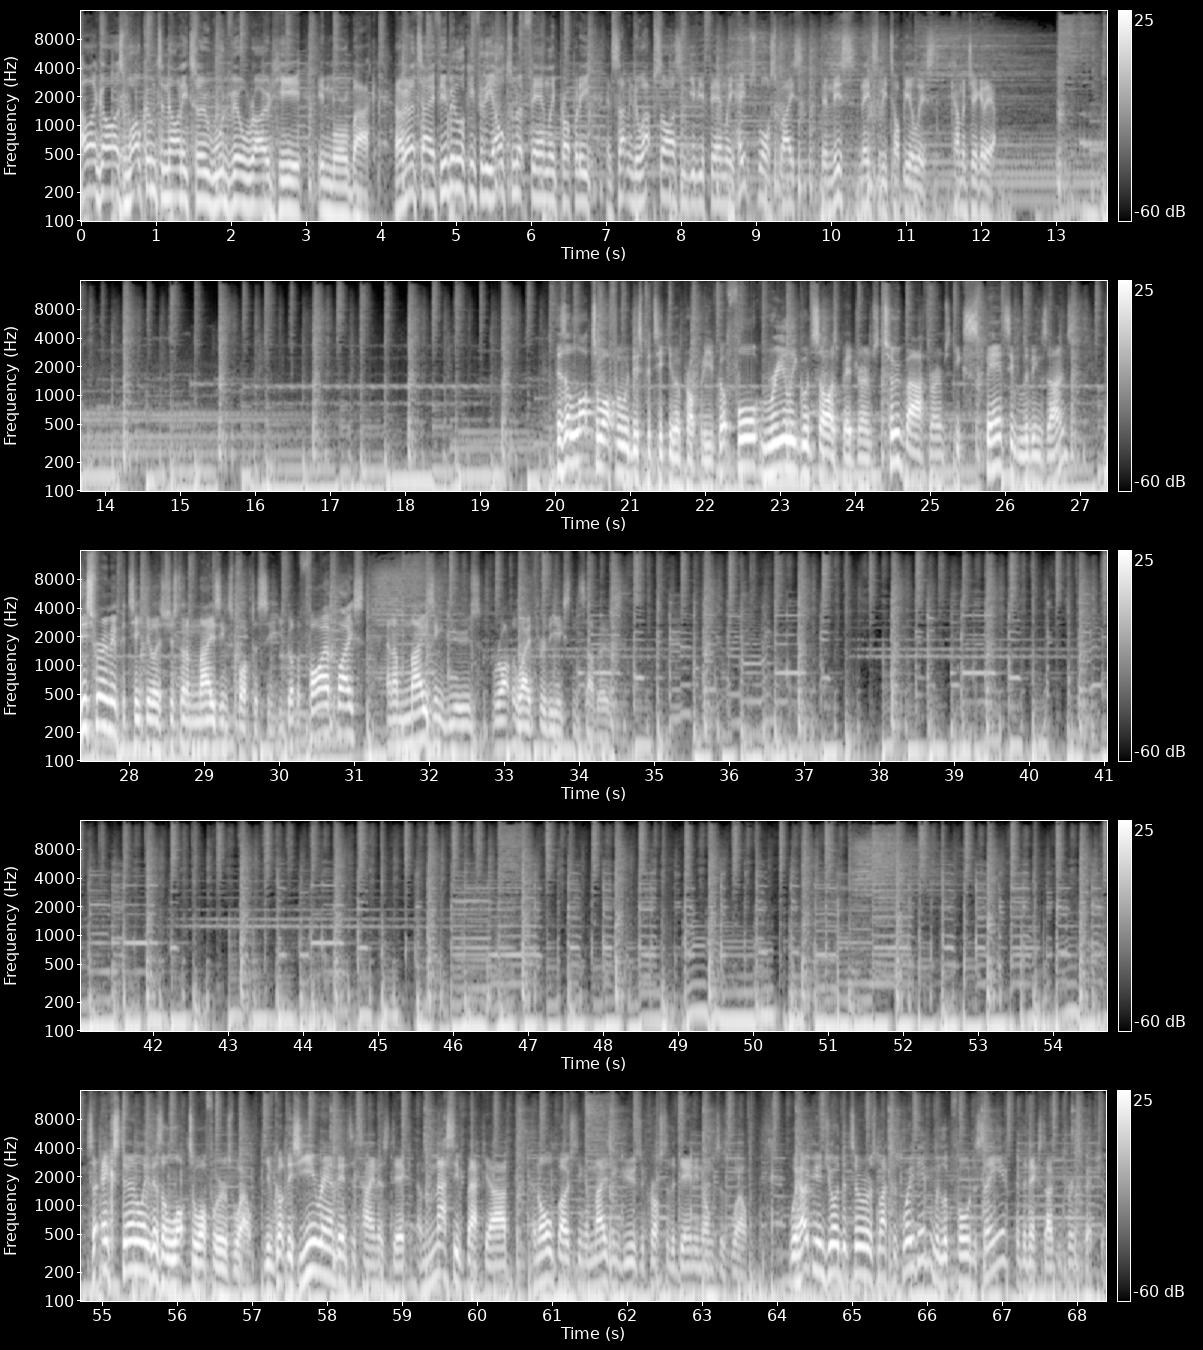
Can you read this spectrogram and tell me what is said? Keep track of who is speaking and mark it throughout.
Speaker 1: Hello guys, welcome to 92 Woodville Road here in Mooroolbark. And I've got to tell you, if you've been looking for the ultimate family property and something to upsize and give your family heaps more space, then this needs to be top of your list. Come and check it out. There's a lot to offer with this particular property. You've got four really good sized bedrooms, two bathrooms, expansive living zones, this room in particular is just an amazing spot to sit. You've got the fireplace and amazing views right the way through the eastern suburbs. So externally, there's a lot to offer as well. You've got this year-round entertainer's deck, a massive backyard, and all boasting amazing views across to the Dandenongs as well. We hope you enjoyed the tour as much as we did, and we look forward to seeing you at the next Open for Inspection.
